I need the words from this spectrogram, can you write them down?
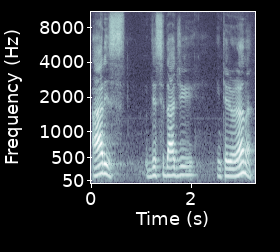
áreas de cidade interiorana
